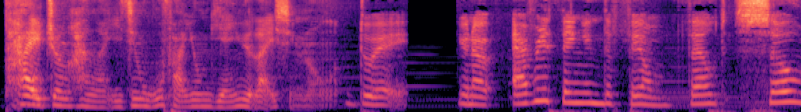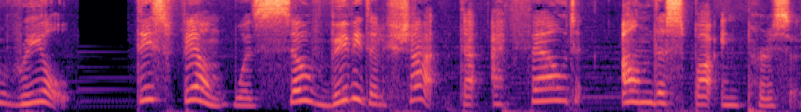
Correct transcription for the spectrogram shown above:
太震撼了，已经无法用言语来形容了。对，You know, everything in the film felt so real. This film was so vividly shot that I felt on the spot in person.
